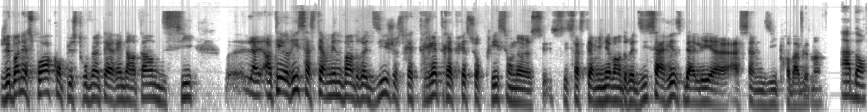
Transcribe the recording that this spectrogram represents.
J'ai bon espoir qu'on puisse trouver un terrain d'entente d'ici. Euh, en théorie, ça se termine vendredi. Je serais très, très, très surpris si, ça se terminait vendredi. Ça risque d'aller à samedi, probablement. Ah bon.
